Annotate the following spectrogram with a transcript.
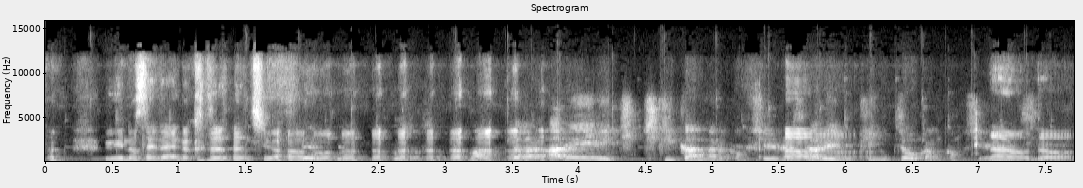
上の世代の方たちはもうそうそうそうまあ、だからある意味危機感なのかもしれないしある意味緊張感かもしれなないしるほど。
